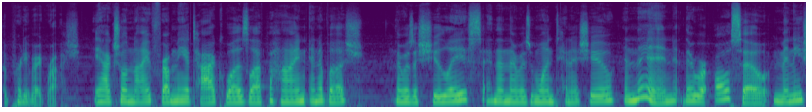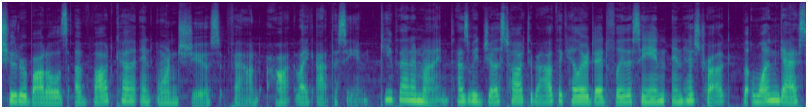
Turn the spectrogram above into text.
a pretty big rush. The actual knife from the attack was left behind in a bush, there was a shoelace, and then there was one tennis shoe. And then there were also many shooter bottles of vodka and orange juice found uh, like at the scene. Keep that in mind. As we just talked about, the killer did flee the scene in his truck, but one guest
